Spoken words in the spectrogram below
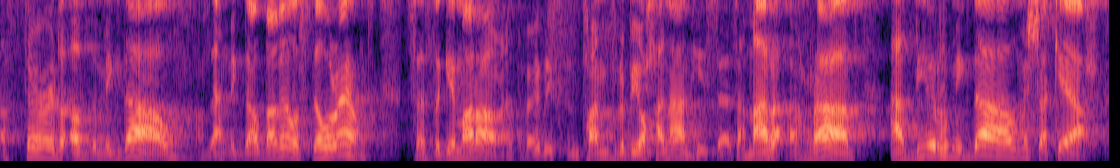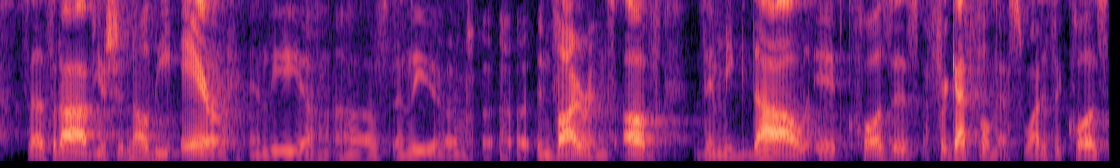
A third of the migdal of that migdal Bavel is still around. Says the Gemara. At the very least, in the time of Rabbi Yohanan, he says, Amar Rav avir migdal meshakeach. Says Rav, you should know the air in the uh, in the environs of the migdal, it causes forgetfulness. Why does it cause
